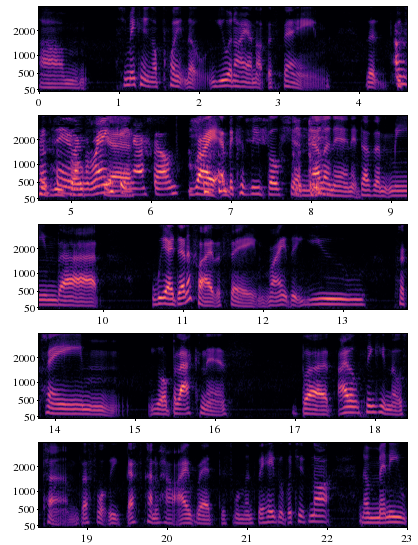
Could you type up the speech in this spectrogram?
Um, she's making a point that you and I are not the same. That because we both ranking, share, felt. right, and because we both share melanin, it doesn't mean that we identify the same, right? That you proclaim your blackness, but I don't think in those terms. That's what we. That's kind of how I read this woman's behavior, which is not. You know, many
